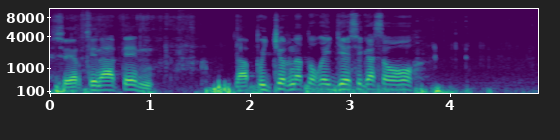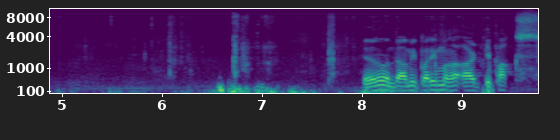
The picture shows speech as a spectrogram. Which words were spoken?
Swerte natin. Na-picture na to kay Jessica so Yan o, ang dami pa rin mga artifacts.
